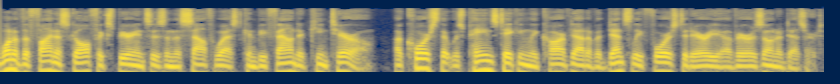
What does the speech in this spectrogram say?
One of the finest golf experiences in the Southwest can be found at Quintero, a course that was painstakingly carved out of a densely forested area of Arizona desert.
